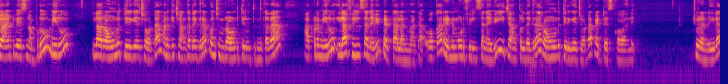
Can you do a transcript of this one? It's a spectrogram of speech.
జాయింట్ వేసినప్పుడు మీరు ఇలా రౌండ్ తిరిగే చోట మనకి చంక దగ్గర కొంచెం రౌండ్ తిరుగుతుంది కదా అక్కడ మీరు ఇలా ఫిల్స్ అనేవి పెట్టాలన్నమాట. ఒక రెండు మూడు ఫిల్స్ అనేవి ఈ చంకల దగ్గర రౌండ్ తిరిగే చోట పెట్టేసుకోవాలి. చూడండి ఇలా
